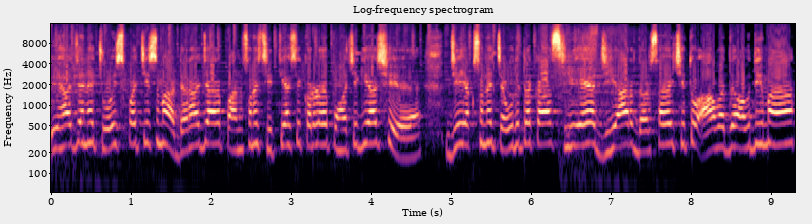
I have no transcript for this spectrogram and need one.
બે હજાર ને ચોવીસ પચીસમાં અઢાર હજાર પાંચસો ને સિત્યાસી કરોડે પહોંચી ગયા છે. જે એકસો ને ચૌદ ટકા સીએજીઆર દર્શાવે છે, તો આ અવધિમાં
